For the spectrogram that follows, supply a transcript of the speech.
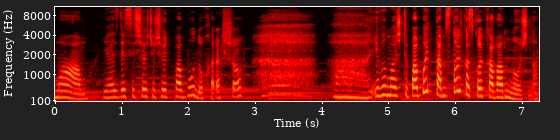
Мам, я здесь еще чуть-чуть побуду, хорошо? И вы можете побыть там столько, сколько вам нужно.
